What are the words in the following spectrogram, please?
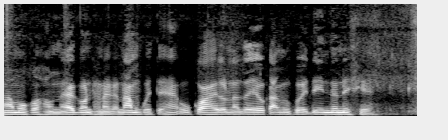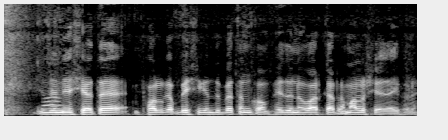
নামও কহাম না এক ঘণ্টা নাকি নাম কইতে হ্যাঁ? ও কহাইলো না যাই হোক আমি কই দিই ইন্দোনেশিয়া। ইন্দোনেশিয়াতে ফল বেশি কিন্তু বেতন কম সেই জন্য ওয়ার্কাররা মালয়েশিয়া যাই করে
